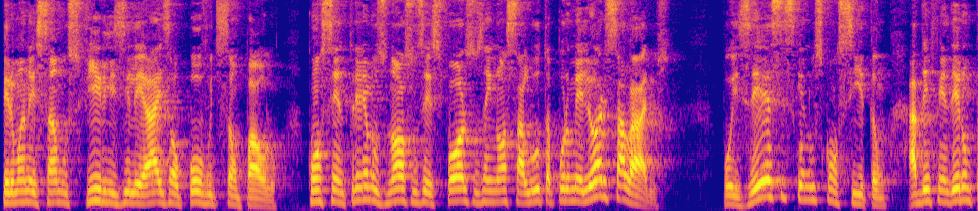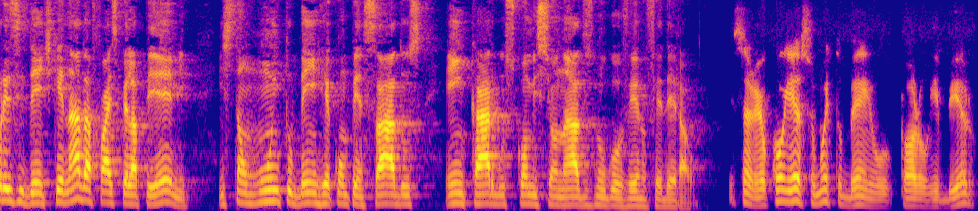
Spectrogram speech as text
permaneçamos firmes e leais ao povo de São Paulo. Concentremos nossos esforços em nossa luta por melhores salários, pois esses que nos concitam a defender um presidente que nada faz pela PM estão muito bem recompensados em cargos comissionados no governo federal? Eu conheço muito bem o Paulo Ribeiro,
